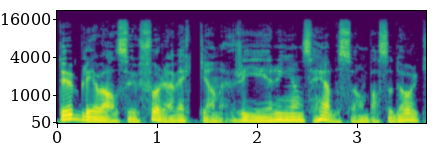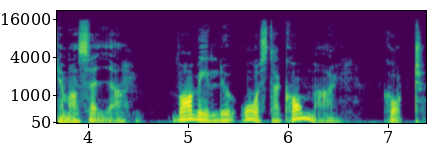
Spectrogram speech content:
Du blev alltså i förra veckan regeringens hälsoambassadör kan man säga. Vad vill du åstadkomma kort?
